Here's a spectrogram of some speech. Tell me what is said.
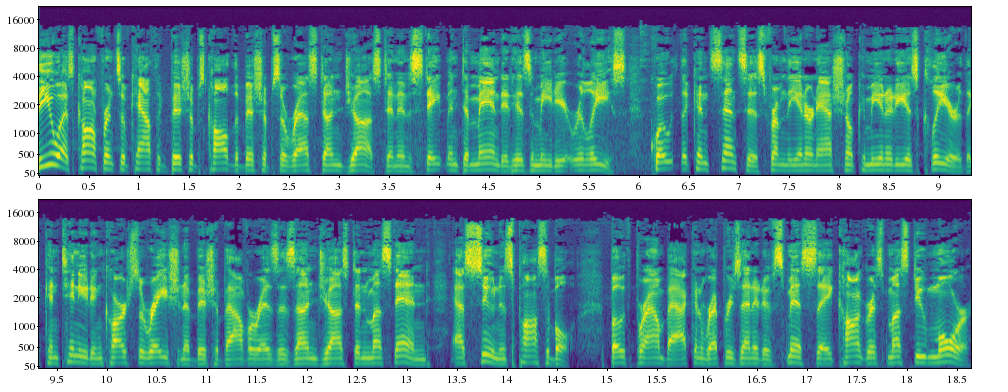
The U.S. Conference of Catholic Bishops called the bishop's arrest unjust and in a statement demanded his immediate release. Quote, the consensus from the international community is clear. The continued incarceration of Bishop Alvarez is unjust and must end as soon as possible. Both Brownback and Representative Smith say Congress must do more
